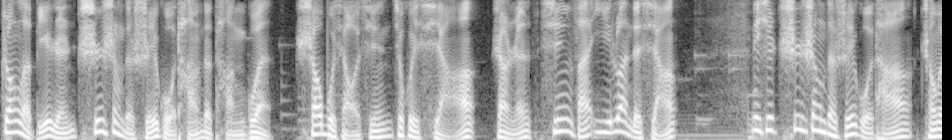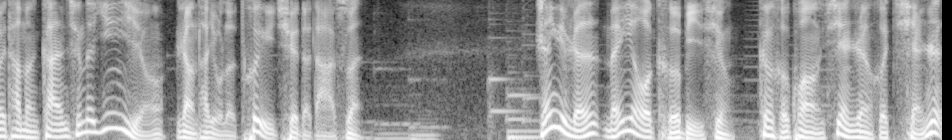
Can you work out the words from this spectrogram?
装了别人吃剩的水果糖的糖罐，稍不小心就会响，让人心烦意乱的响。那些吃剩的水果糖成为他们感情的阴影，让他有了退却的打算。人与人没有可比性。”更何况现任和前任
